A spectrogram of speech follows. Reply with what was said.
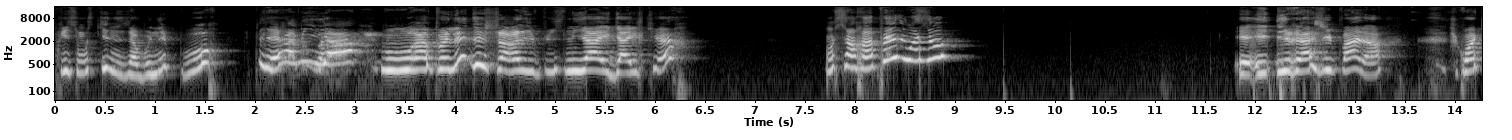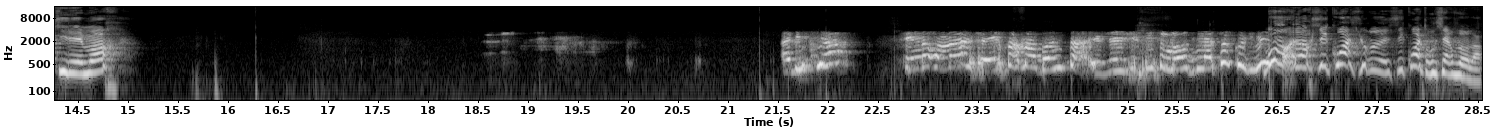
pris son skin des abonnés pour plaire à Mia. Vous vous rappelez de Charlie plus Mia égale cœur? On s'en rappelle, Oiseau? Et, et il réagit pas là. Je crois qu'il est mort. Alicia, c'est normal, j'avais pas ma bonne taille. J'étais sur l'ordinateur que je vais. Bon, alors c'est quoi sur c'est quoi ton serveur là?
